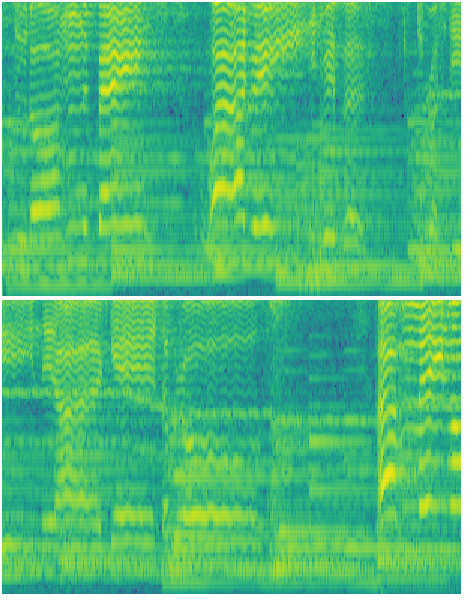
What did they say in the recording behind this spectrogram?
stood on the banks of a wide raging river, trusting that I'd get across. I've made my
